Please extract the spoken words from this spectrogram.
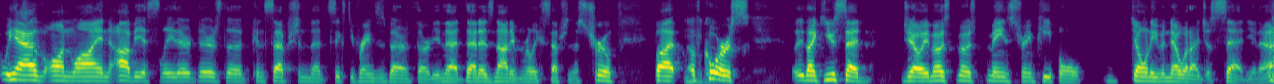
we have online, obviously, there there's the conception that 60 frames is better than 30, and that that is not even really conception that's true. But of Mhm. course, like you said, Joey, most most mainstream people don't even know what I just said. You know,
